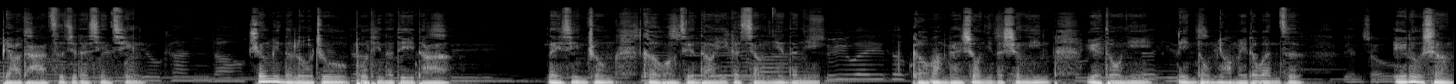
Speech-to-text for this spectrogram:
表达自己的心情。生命的露珠不停的滴答，内心中渴望见到一个想念的你，渴望感受你的声音，阅读你灵动妙美的文字。一路上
